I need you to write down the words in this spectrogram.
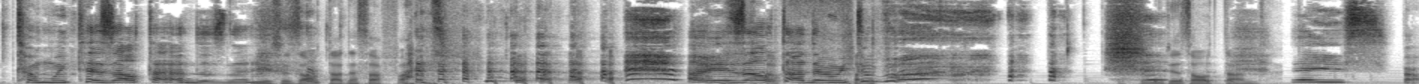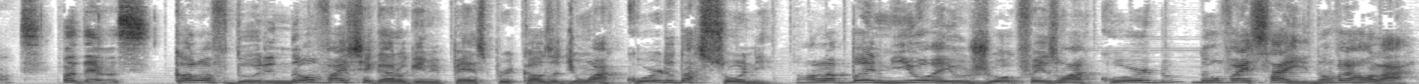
Estão muito exaltados, né? Isso, exaltado nessa fase. Ai, exaltado é muito bom. Estão muito exaltado. É isso. Pronto, podemos. Call of Duty não vai chegar ao Game Pass por causa de um acordo da Sony. Então ela baniu aí o jogo, fez um acordo, não vai sair, não vai rolar.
